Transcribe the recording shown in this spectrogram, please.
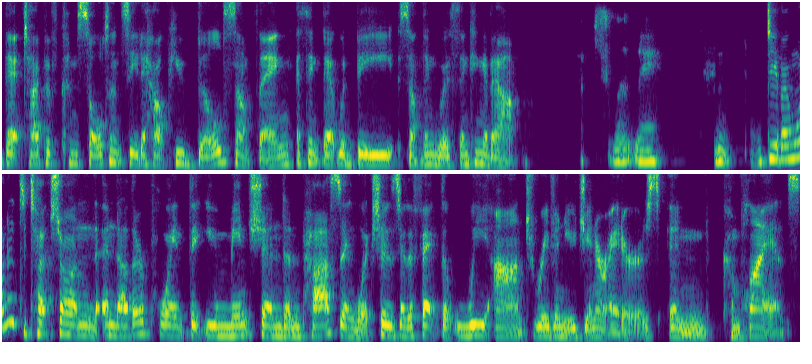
that type of consultancy to help you build something. I think that would be something worth thinking about. Absolutely. Deb, I wanted to touch on another point that you mentioned in passing, which is the fact that we aren't revenue generators in compliance.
